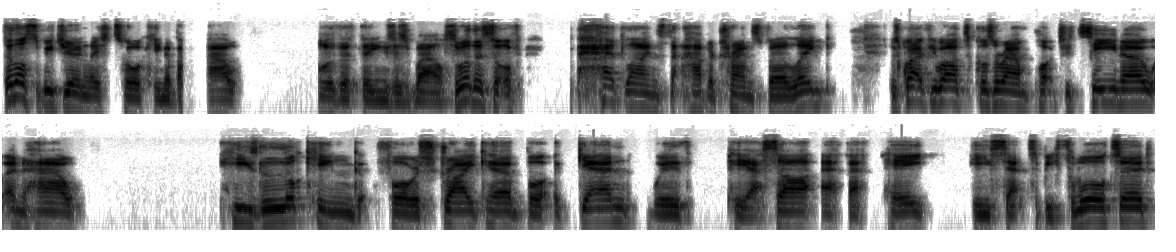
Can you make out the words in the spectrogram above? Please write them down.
There'll also be journalists talking about other things as well. So other sort of headlines that have a transfer link. There's quite a few articles around Pochettino and how he's looking for a striker, but again with PSR, FFP, he's set to be thwarted.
